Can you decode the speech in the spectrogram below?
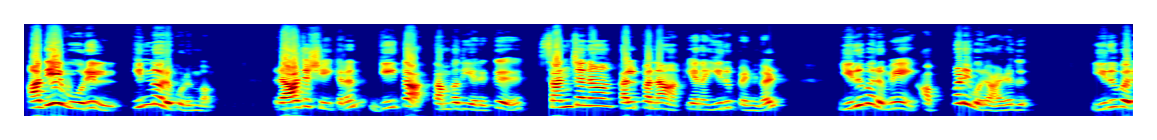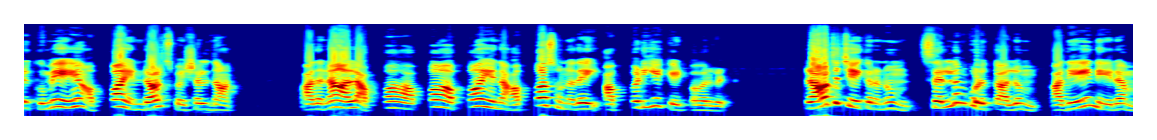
அதே ஊரில் இன்னொரு குடும்பம். ராஜசேகரன் கீதா தம்பதியருக்கு சஞ்சனா கல்பனா என இரு பெண்கள். இருவருமே அப்படி ஒரு அழகு. இருவருக்குமே அப்பா என்றால் ஸ்பெஷல் தான். அதனால் அப்பா அப்பா அப்பா என அப்பா சொன்னதை அப்படியே கேட்பவர்கள். ராஜசேகரனும் செல்லம் கொடுத்தாலும் அதே நேரம்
